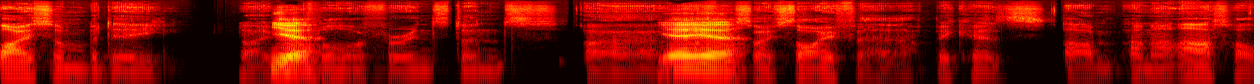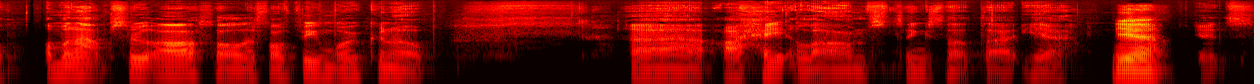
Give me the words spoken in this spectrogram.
by somebody like yeah. Laura, for instance, uh, yeah, yeah. I'm so sorry for her because I'm, I'm an asshole. I'm an absolute asshole if I've been woken up uh, I hate alarms, things like that. Yeah, yeah. It's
